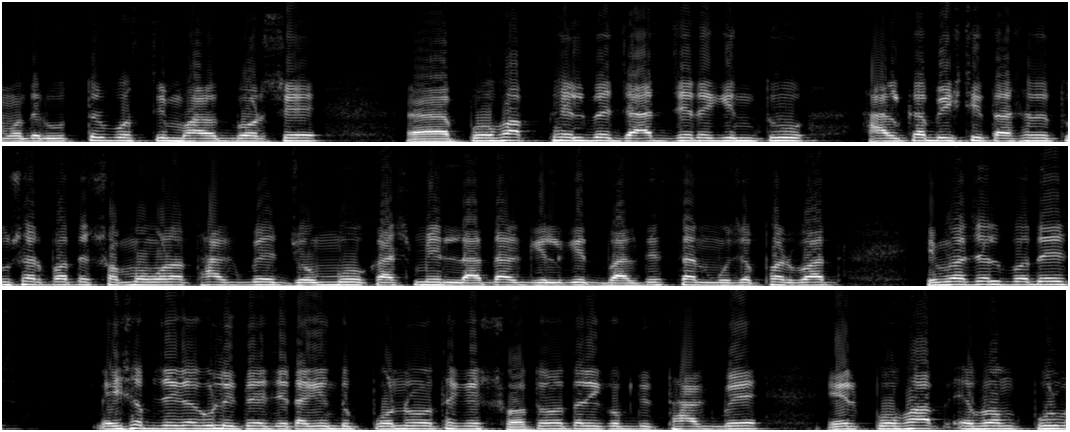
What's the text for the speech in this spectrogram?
আমাদের উত্তর পশ্চিম ভারতবর্ষে প্রভাব ফেলবে, যার জেরে কিন্তু হালকা বৃষ্টি, তার সাথে তুষারপাতের সম্ভাবনা থাকবে। জম্মু, কাশ্মীর, লাদাখ, গিলগিত বালতিস্তান মুজফ্ফরবাদ, হিমাচল প্রদেশ, এইসব জায়গাগুলিতে, যেটা কিন্তু পনেরো থেকে সতেরো তারিখ অবধি থাকবে, এর প্রভাব এবং পূর্ব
